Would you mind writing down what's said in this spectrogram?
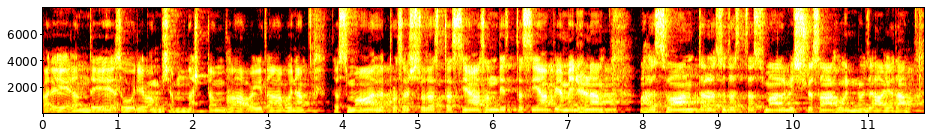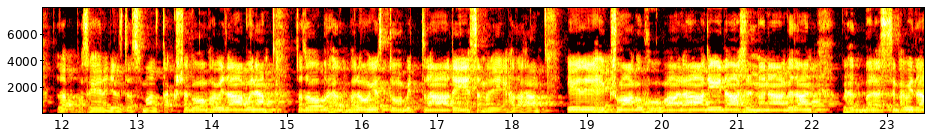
കലേരന്തേ സൂര്യവംശം നഷ്ടം ഭാവയിതാ പുന. തസ്മാൽ പ്രസശ്രുതസ്തസ്യാസന്ധിസ്തസ്യാപ്യമരിഷണ മഹസ്വാൻ തലസുതസ്തസ്മാൽ വിശ്വസാഹുന്വജായത തതപ്രസേനജൽ തസ്മാൽ തക്ഷകോ ഭവിതാ പുന. തതോ ततो बृहद्बलो यस्तो पित्रा ते समरे हतः ये देहिक्ष्वाकुभूपालादीदाशृण्वनागदान् बृहद्बलस्य भविता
